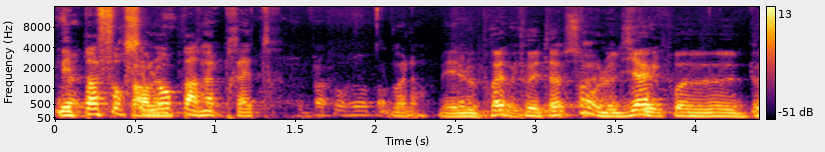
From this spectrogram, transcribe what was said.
Mais pas forcément le- par un prêtre. Voilà. Mais le prêtre Oui. peut être absent, le diacre peut. peut-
